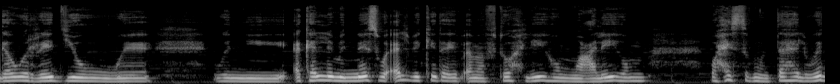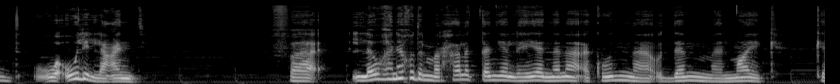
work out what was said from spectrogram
جو الراديو و... وإني أكلم الناس وقلبي كده يبقى مفتوح ليهم وعليهم. وأحس بمنتهى الود وأقول اللي عندي. فلو هناخد المرحلة التانية اللي هي إن أنا أكون قدام المايك ك...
